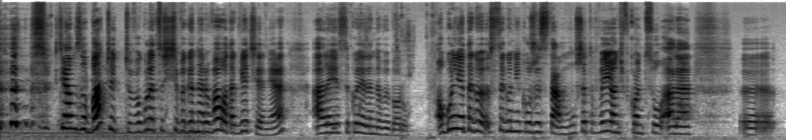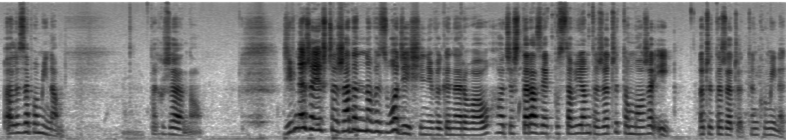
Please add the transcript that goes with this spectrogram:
Chciałam zobaczyć, czy w ogóle coś się wygenerowało, tak wiecie, nie? Ale jest tylko jeden do wyboru. Ogólnie tego, z tego nie korzystam. Muszę to wyjąć w końcu, ale, yy, ale zapominam. Także no. Dziwne, że jeszcze żaden nowy złodziej się nie wygenerował, chociaż teraz jak postawiłam te rzeczy, to może i. Znaczy te rzeczy, ten kominek.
